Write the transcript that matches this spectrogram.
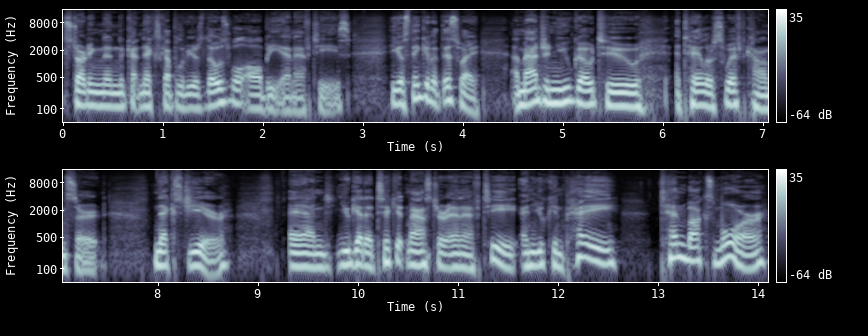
starting in the next couple of years, those will all be NFTs. He goes, Think of it this way Imagine you go to a Taylor Swift concert next year and you get a Ticketmaster NFT and you can pay 10 bucks more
